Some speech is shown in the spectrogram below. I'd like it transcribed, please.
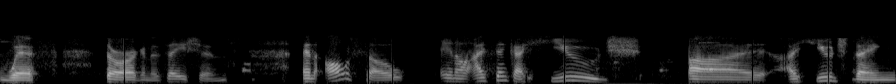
with their organizations. And also, you know, I think a huge uh, a huge thing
